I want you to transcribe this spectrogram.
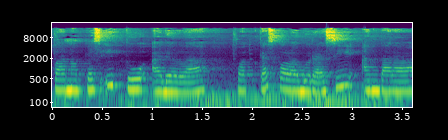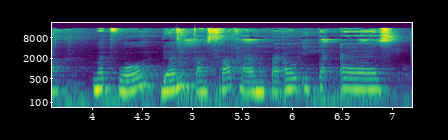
Planokes itu adalah podcast kolaborasi antara Medvo dan Kasrat HMPL ITS.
